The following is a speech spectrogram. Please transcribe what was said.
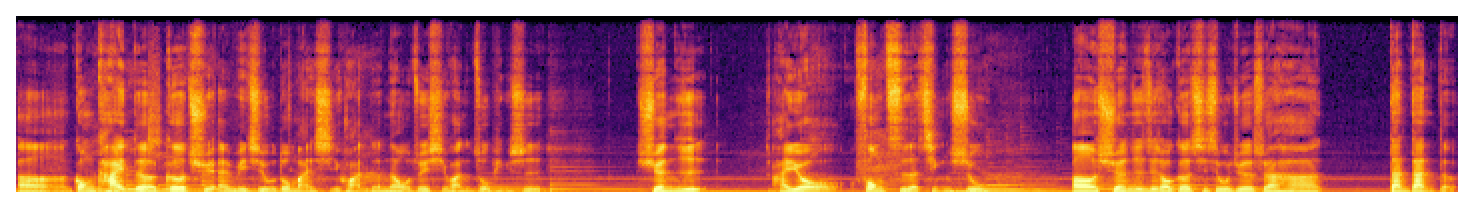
呃公开的歌曲 MV 其实我都蛮喜欢的。那我最喜欢的作品是《悬日》，还有《讽刺的情书》。呃，《悬日》这首歌其实我觉得虽然它淡淡的，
